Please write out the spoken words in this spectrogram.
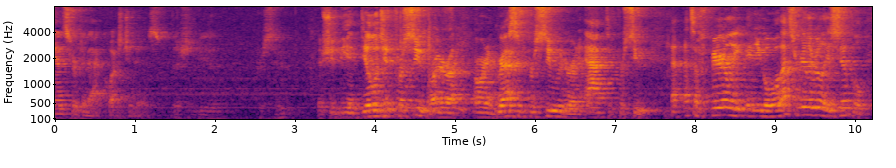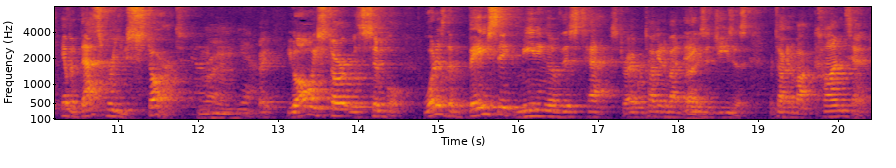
answer to that question is? There should be the pursuit. There should be a diligent pursuit, right, or, a, or an aggressive pursuit, or an active pursuit. That, that's a fairly, and you go, well, that's really, really simple. Yeah, but that's where you start, Right. Mm-hmm. Yeah. right? You always start with simple. What is the basic meaning of this text, right? We're talking about names Right. exegesis. We're talking about content.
